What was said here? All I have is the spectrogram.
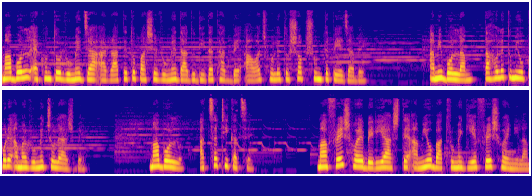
মা বল এখন তোর রুমে যা আর রাতে তো পাশের রুমে দাদু দিদা থাকবে, আওয়াজ হলে তো সব শুনতে পেয়ে যাবে। আমি বললাম, তাহলে তুমি উপরে আমার রুমে চলে আসবে। মা বলল আচ্ছা ঠিক আছে। মা ফ্রেশ হয়ে বেরিয়ে আসতে আমিও বাথরুমে গিয়ে ফ্রেশ হয়ে নিলাম।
